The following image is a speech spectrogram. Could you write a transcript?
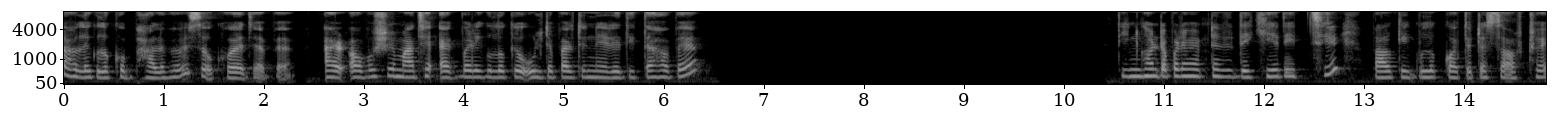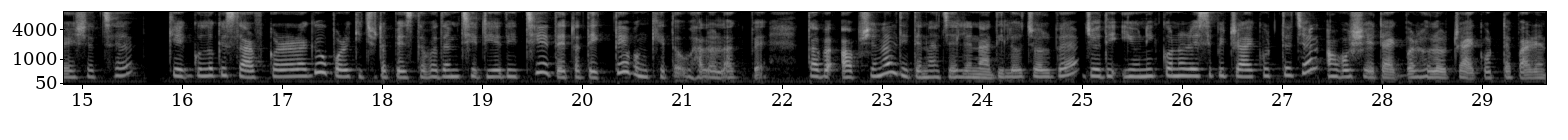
তাহলে এগুলো খুব ভালোভাবে সোক হয়ে যাবে। আর অবশ্যই মাঝে একবার এগুলোকে উল্টে পাল্টে নেড়ে দিতে হবে। তিন ঘণ্টা পরে আমি আপনাদের দেখিয়ে দিচ্ছি পালকেকগুলো কতটা সফট হয়ে এসেছে। কেকগুলোকে সার্ভ করার আগে উপরে কিছুটা পেস্তা বাদাম ছিটিয়ে দিচ্ছি, এতে এটা দেখতে এবং খেতেও ভালো লাগবে। তবে অপশনাল দিতে না চাইলে না দিলেও চলবে। যদি ইউনিক কোনো রেসিপি ট্রাই করতে চান, অবশ্যই এটা একবার হলেও ট্রাই করতে পারেন।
